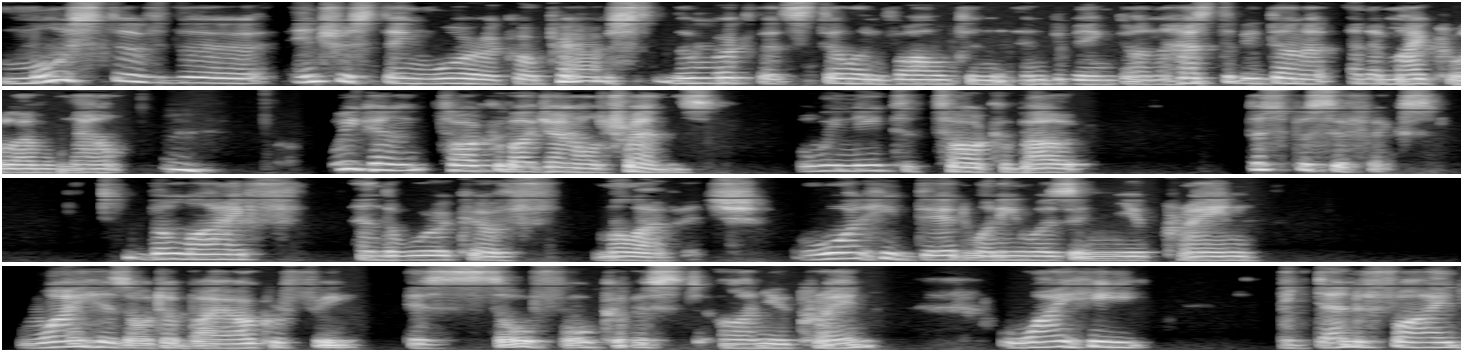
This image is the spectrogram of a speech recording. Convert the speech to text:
most of the interesting work, or perhaps the work that's still involved in, in being done, has to be done at, at a micro level now. Mm. We can talk about general trends, but we need to talk about the specifics, the life and the work of Malevich, what he did when he was in Ukraine, why his autobiography is so focused on Ukraine, why he identified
